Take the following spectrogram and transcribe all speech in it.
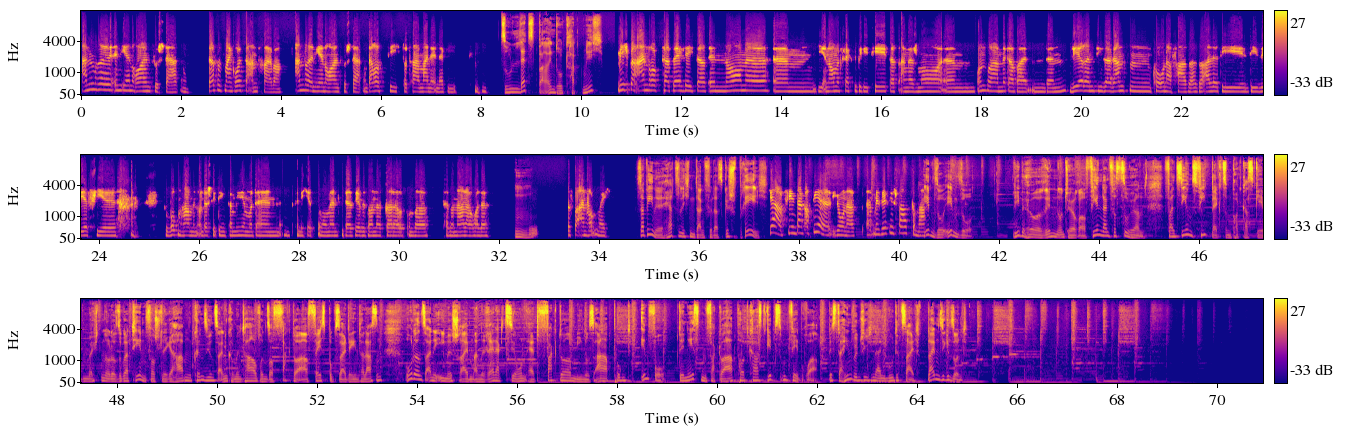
andere in ihren Rollen zu stärken. Das ist mein größter Antreiber. Andere in ihren Rollen zu stärken. Daraus ziehe ich total meine Energie. Zuletzt beeindruckt hat mich, mich beeindruckt tatsächlich das enorme, ähm, die enorme Flexibilität, das Engagement ähm, unserer Mitarbeitenden während dieser ganzen Corona-Phase. Also alle, die, die sehr viel zu wuppen haben in unterschiedlichen Familienmodellen, finde ich jetzt im Moment wieder sehr besonders, gerade aus unserer Personalerrolle. Mhm. Das beeindruckt mich. Sabine, herzlichen Dank für das Gespräch. Ja, vielen Dank auch dir, Jonas. Hat mir sehr viel Spaß gemacht. Ebenso, ebenso. Liebe Hörerinnen und Hörer, vielen Dank fürs Zuhören. Falls Sie uns Feedback zum Podcast geben möchten oder sogar Themenvorschläge haben, können Sie uns einen Kommentar auf unserer Faktor A Facebook-Seite hinterlassen oder uns eine E-Mail schreiben an redaktion at faktor-a.info. Den nächsten Faktor A Podcast gibt's im Februar. Bis dahin wünsche ich Ihnen eine gute Zeit. Bleiben Sie gesund.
